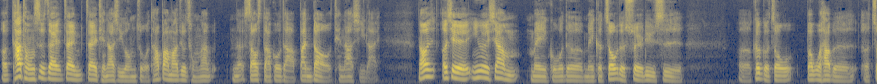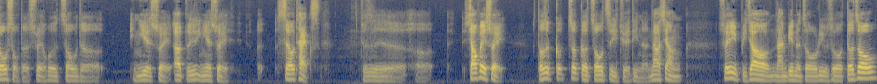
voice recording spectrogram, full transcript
呃，他同事在在在田纳西工作，他爸妈就从那那 South Dakota 搬到田纳西来。然后，而且因为像美国的每个州的税率是，呃，各个州包括他的呃州首的税或者州的营业税，呃，不是营业税，呃，sale tax，就是呃消费税，都是各这个州自己决定的。那像，所以比较南边的州，例如说德州，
